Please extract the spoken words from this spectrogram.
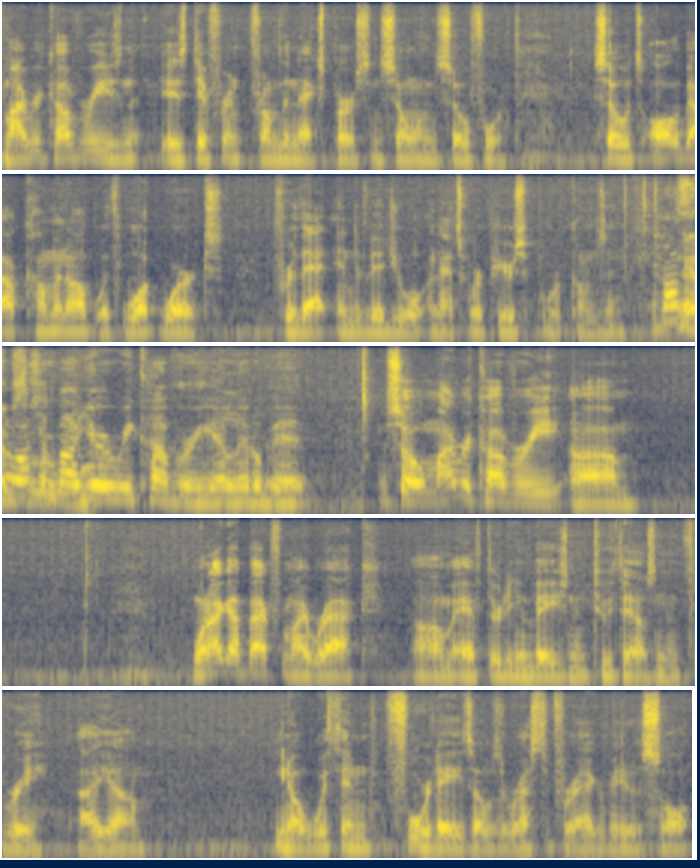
My recovery is, is different from the next person, so on and so forth. So it's all about coming up with what works for that individual, and that's where peer support comes in. Talk to us about your recovery a little bit. So my recovery, um, when I got back from Iraq um, after the invasion in 2003, I, um, you know, within four days I was arrested for aggravated assault,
